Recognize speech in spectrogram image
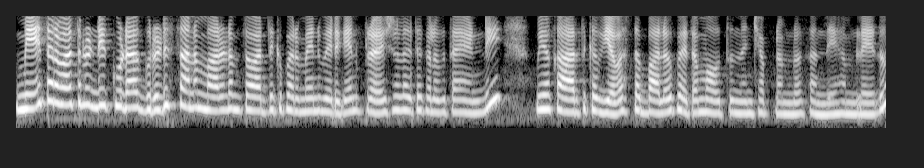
మే తర్వాత నుండి కూడా గురుడి స్థానం మారడంతో ఆర్థికపరమైన మెరుగైన ప్రయోజనాలు అయితే కలుగుతాయండి. మీ యొక్క ఆర్థిక వ్యవస్థ బలోపేతం అవుతుందని చెప్పడంలో సందేహం లేదు.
